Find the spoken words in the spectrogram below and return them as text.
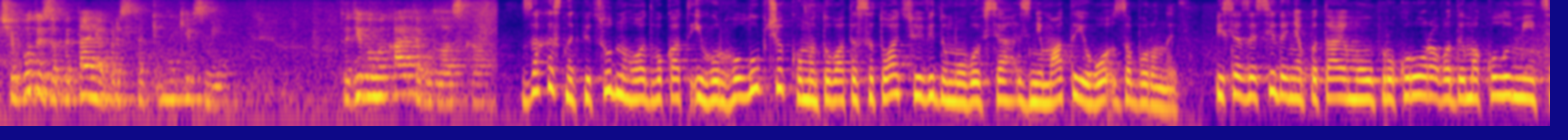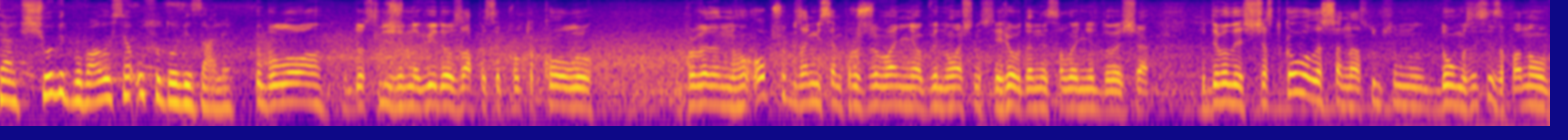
Чи будуть запитання представників ЗМІ? Тоді вимикайте, будь ласка. Захисник підсудного адвокат Ігор Голубчик коментувати ситуацію відмовився, знімати його заборонив. Після засідання питаємо у прокурора Вадима Коломійця, що відбувалося у судовій залі. Було досліджено відеозаписи протоколу проведеного обшуку за місцем проживання обвинуваченого Сергія Дениса Леонідовича. Подивились частково лише на наступному довгому засіданні заплановано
